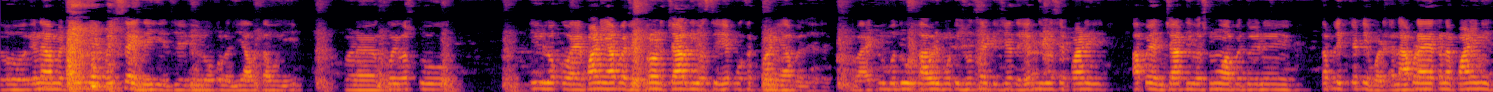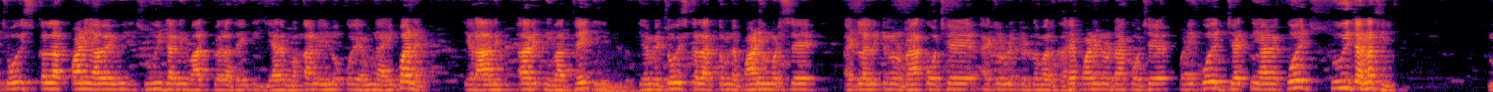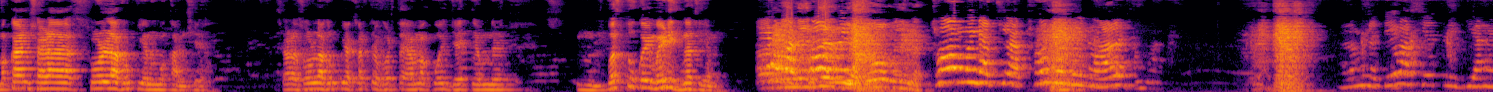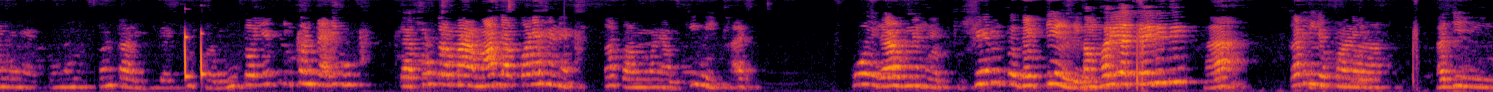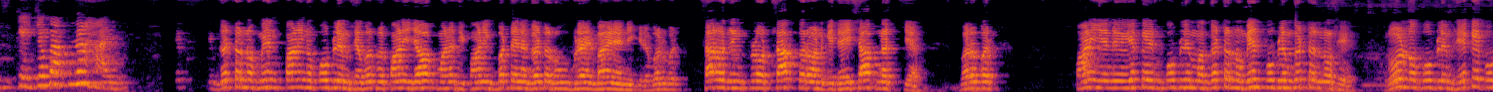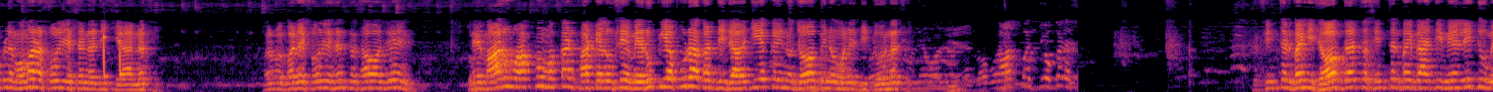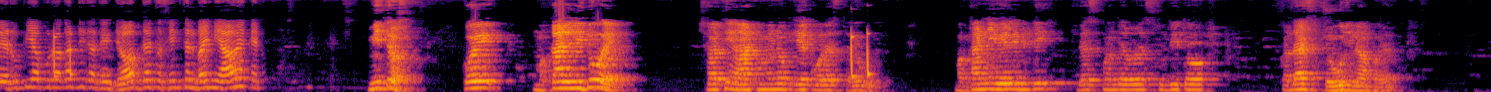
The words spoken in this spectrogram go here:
તો એને અમે ટાઈમે પૈસા દઈએ છીએ જે લોકોને જે આવતા હોઈએ. પણ કોઈ વસ્તુ એ લોકો પાણી આપે છે, ત્રણ, ચાર દિવસથી એક વખત પાણી આપે છે. આટલું બધું આવડી મોટી સોસાયટી છે, તો એક દિવસે પાણી આપે અને ચાર દિવસ ન આપે, તો એને તકલીફ કેટલી પડે? અને આપણે અહીંયા કને પાણીની ચોવીસ કલાક પાણી આવે એવી સુવિધાની વાત પહેલાં થઈ હતી. જ્યારે મકાન એ લોકોએ અમને આપ્યા ને, ત્યારે આ આ રીતની વાત થઈ હતી કે અમે ચોવીસ કલાક તમને પાણી મળશે, આટલા લીટરનો ટાંકો છે, આટલો લીટર તમારે ઘરે પાણીનો ટાંકો છે. પણ એ કોઈ જ જાતની આવે કોઈ જ સુવિધા નથી. મકાન સાડા સોળ લાખ રૂપિયાનું મકાન છે. સાડા સોળ લાખ રૂપિયા ખર્ચો કરતા આમાં કોઈ જાતની અમને વસ્તુ કોઈ મળી જ નથી એમ. છ મહિના થયા છ મહિનો હાલે. અમને તેવા છેતરી ગયા ને હું કંટાળી ગયા શું કરું? હું તો એટલું કંટાળી હું કે આ છોકરા મારા માંદા પડે છે ને તો તો મને આમ કીવી થાય કોઈ રાવ નહીં ગઈ તેલ ફરિયાદ કરી હતી હા કરીએ પણ હજી કે જવાબ ન હાલ્યો ગટરનો મેન પાણીનો પ્રોબ્લેમ છે બરોબર? પાણી જવાકમાં નથી પાણી બટાઈને ગટર ઉભરાઈને બહાર નીકળે બરોબર? સાર્વજનિક પ્લોટ સાફ કરવાનું કીધું એ સાફ નથી થયા બરોબર? પાણી એને એક પ્રોબ્લેમમાં ગટરનો મેન પ્રોબ્લેમ ગટરનો છે. રોડનો પ્રોબ્લેમ છે એકેય પ્રોબ્લેમ અમારા સોલ્યુશન હજી છે આ નથી. બરોબર? બધા સોલ્યુશન તો થવા જોઈએ ને. મારું આખું મકાન ફાટેલું છે મેં રૂપિયા પૂરા કરી દીધા હજી એકયનો જવાબ એનો મને દીધો નથી. સિંચનભાઈની જવાબદારી તો સિંચનભાઈ પાસેથી મેં લીધું, મેં રૂપિયા પૂરા કરી દીધા. જવાબદારી તો સિંચનભાઈની આવે કે મિત્રો, કોઈ મકાન લીધું હોય, છ થી આઠ મહિનો એક વર્ષ થયું હોય, મકાનની વેલિડિટી દસ પંદર વર્ષ સુધી તો કદાચ જોવું જ ના પડે.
